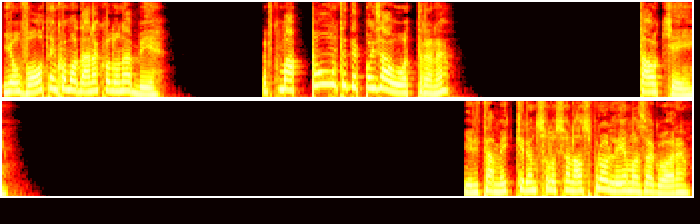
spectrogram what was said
E eu volto a incomodar na coluna B. Eu fico uma ponta e depois a outra, né? Tá ok. E ele tá meio que querendo solucionar os problemas agora.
